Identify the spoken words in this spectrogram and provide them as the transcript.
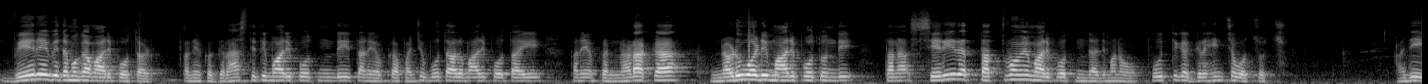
వేరే విధముగా మారిపోతాడు. తన యొక్క గ్రహస్థితి మారిపోతుంది తన యొక్క పంచభూతాలు మారిపోతాయి తన యొక్క నడక నడువడి మారిపోతుంది తన శరీర తత్వమే మారిపోతుంది. అది మనం పూర్తిగా గ్రహించవచ్చు అది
